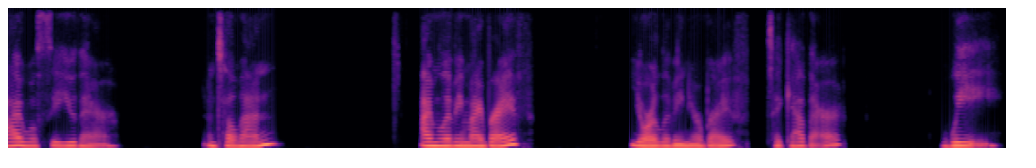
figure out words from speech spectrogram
I will see you there. Until then, I'm living my brave. You're living your brave. Together, we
